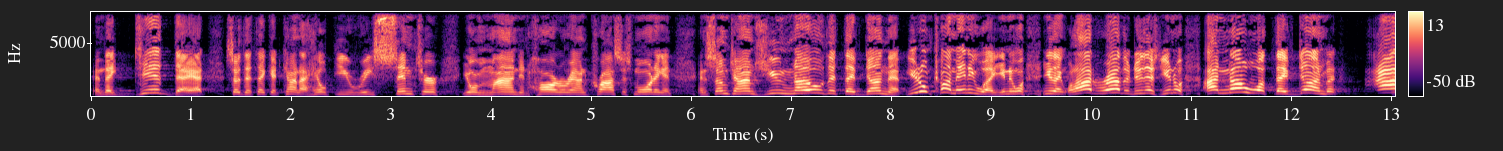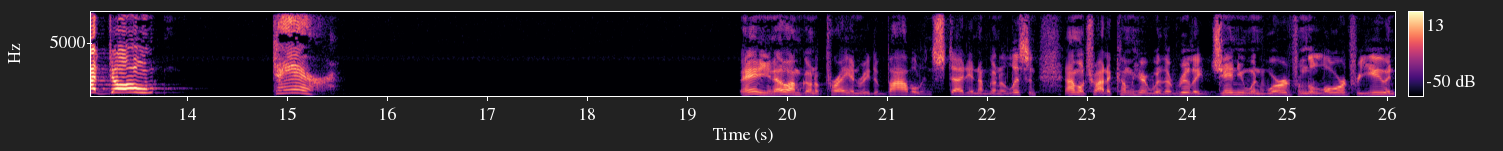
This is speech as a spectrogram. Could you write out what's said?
and they did that so that they could kind of help you recenter your mind and heart around Christ this morning. And, and sometimes you know that they've done that. You don't come anyway. You know what? You think, well, I'd rather do this. You know, I know what they've done, but I don't care. And you know, I'm going to pray and read the Bible and study, and I'm going to listen. And I'm going to try to come here with a really genuine word from the Lord for you. And,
